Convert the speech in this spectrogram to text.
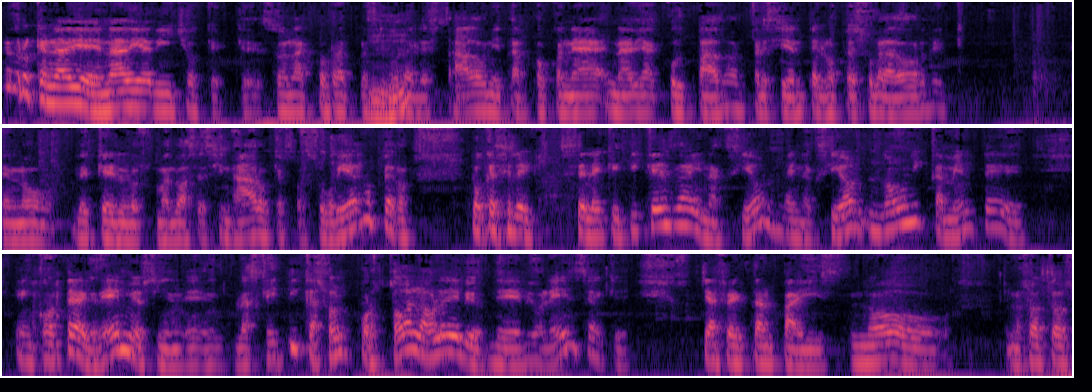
Yo creo que nadie, nadie ha dicho que, son actos represivos del Estado, ni tampoco nadie ha culpado al presidente López Obrador de que que no, de que los mandó a asesinar o que fue su gobierno, pero lo que se le, se le critica es la inacción, la inacción no únicamente en contra del gremio, sino, las críticas son por toda la ola de, de violencia que, que, afecta al país. No, nosotros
